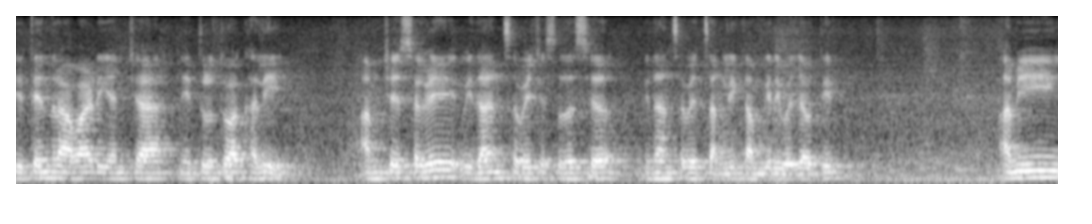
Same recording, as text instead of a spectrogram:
जितेंद्र आव्हाड यांच्या नेतृत्वाखाली आमचे सगळे विधानसभेचे सदस्य विधानसभेत चांगली कामगिरी बजावतील. आम्ही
